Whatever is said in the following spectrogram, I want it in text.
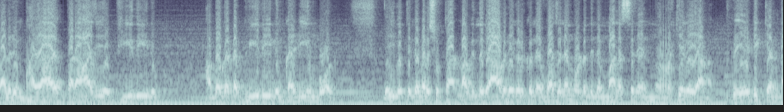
പലരും ഭയാ പരാജയ ഭീതിയിലും അപകട ഭീതിയിലും കഴിയുമ്പോൾ ദൈവത്തിന്റെ പരിശുദ്ധാത്മാവ് ഇന്ന് രാവിലെ കേൾക്കുന്ന വചനം കൊണ്ട് നിന്റെ മനസ്സിനെ നിറയ്ക്കുകയാണ്. പേടിക്കണ്ട.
